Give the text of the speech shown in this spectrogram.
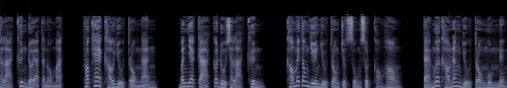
ฉลาดขึ้นโดยอัตโนมัติ เพราะแค่เขาอยู่ตรงนั้น บรรยากาศก็ดูฉลาดขึ้น เขาไม่ต้องยืนอยู่ตรงจุดสูงสุดของห้อง แต่เมื่อเขานั่งอยู่ตรงมุมหนึ่ง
